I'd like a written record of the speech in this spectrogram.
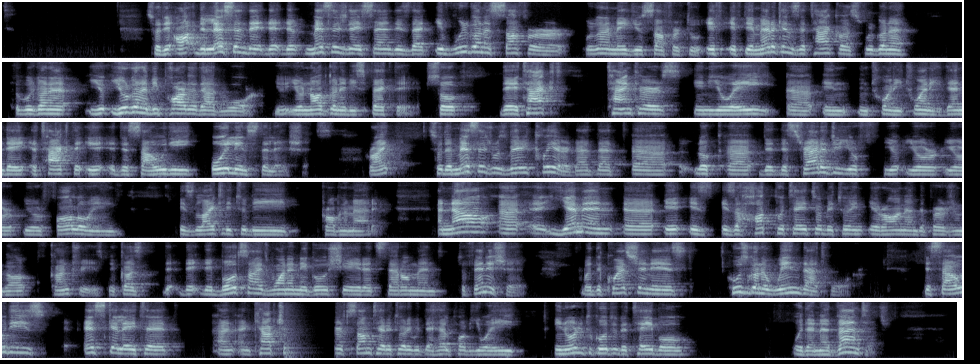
So the, uh, the lesson, they, the, the message they send is that if we're going to suffer, we're going to make you suffer too. If, if the Americans attack us, we're going to we're gonna you, you're gonna be part of that war. You, are not gonna be spectators. So they attacked tankers in UAE uh, in in 2020. Then they attacked the, the Saudi oil installations, right? So the message was very clear that that uh, look, uh, the, the strategy you're you're you're you're following is likely to be problematic. And now uh, Yemen uh, is, is a hot potato between Iran and the Persian Gulf countries because they, they both sides want a negotiated settlement to finish it. But the question is, who's going to win that war? The Saudis escalated and, and captured some territory with the help of UAE in order to go to the table with an advantage.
